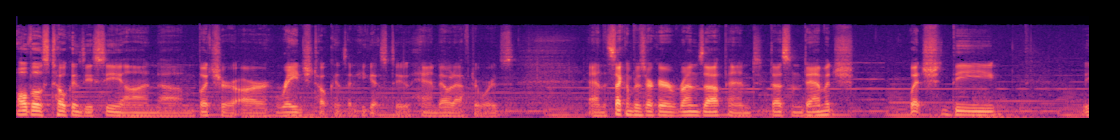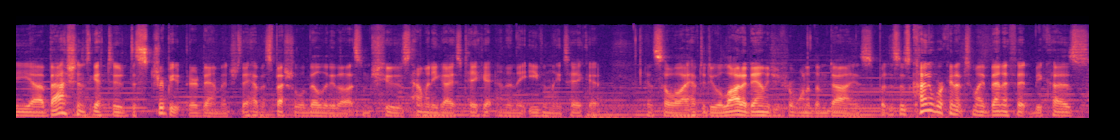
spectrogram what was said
All those tokens you see on um, Butcher are rage tokens that he gets to hand out afterwards. And the second Berserker runs up and does some damage, which the the uh, Bastions get to distribute their damage. They have a special ability that lets them choose how many guys take it, and then they evenly take it. And so I have to do a lot of damage before one of them dies. But this is kind of working out to my benefit because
